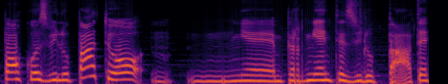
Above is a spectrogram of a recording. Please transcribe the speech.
poco sviluppate o mh, mm, per niente sviluppate.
